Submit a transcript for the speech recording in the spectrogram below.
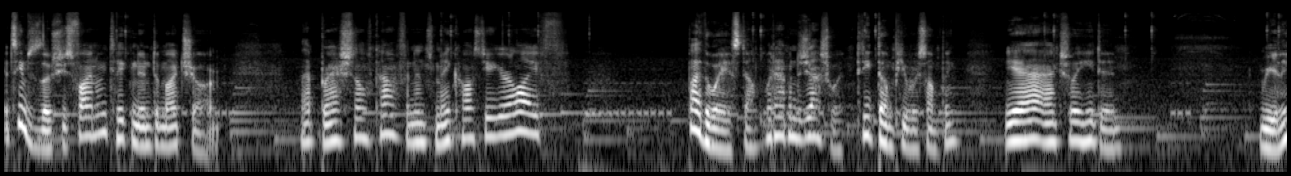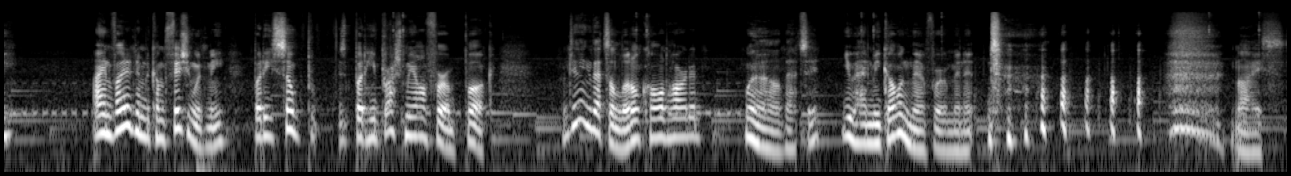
It seems as though she's finally taken into my charm. That brash self-confidence may cost you your life. By the way, Estelle, what happened to Joshua? Did he dump you or something? Yeah, actually, he did. Really? I invited him to come fishing with me, but he's so... but he brushed me off for a book. Don't you think that's a little cold-hearted? Well, that's it. You had me going there for a minute. nice.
